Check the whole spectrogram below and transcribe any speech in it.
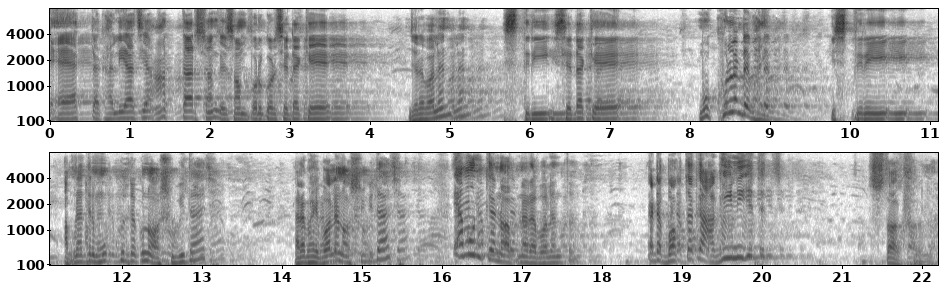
একটা খালি আছে আত্মার সঙ্গে সম্পর্ক সেটাকে যেটা বলেন। স্ত্রী সেটাকে মুখ খুললেন রে ভাই। স্ত্রী, আপনাদের মুখ খুলতে কোনো অসুবিধা আছে? আরে ভাই, বলেন অসুবিধা আছে? এমন কেন আপনারা বলেন তো? একটা বক্তাকে আগেই নিয়ে যেতে আস্তাগফিরুল্লাহ।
